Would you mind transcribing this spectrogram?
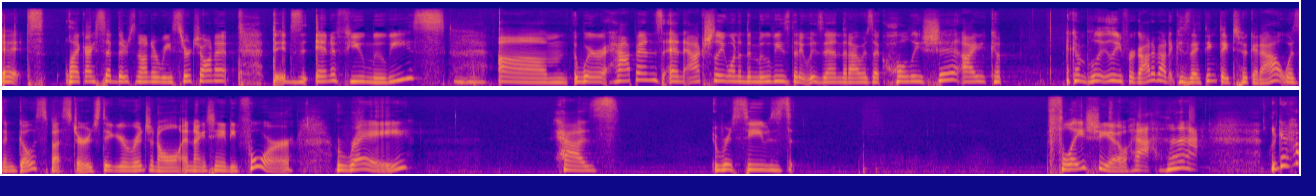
it's like I said, there's not a research on it. It's in a few movies um, where it happens, and actually, one of the movies that it was in that I was like, "Holy shit!" I co- completely forgot about it because I think they took it out. Was in Ghostbusters, the original in 1984. Ray has receives fellatio. Ha. Look at how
